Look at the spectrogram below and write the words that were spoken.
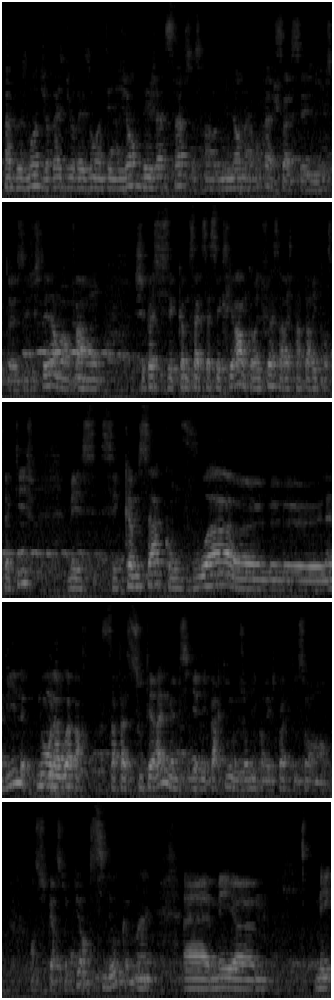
Pas besoin du reste du réseau intelligent. Déjà, ça, ce sera un énorme avantage. Ça, c'est juste, c'est juste énorme. Enfin, on- je sais pas si c'est comme ça que ça s'écrira. Encore une fois, ça reste un pari prospectif. Mais c'est comme ça qu'on voit euh, le- le- la ville. Nous, on la voit par sa face souterraine, même s'il y a des parkings aujourd'hui qu'on exploite qui sont en, en superstructure, en silo, comme. Ouais. Euh, mais euh, mais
